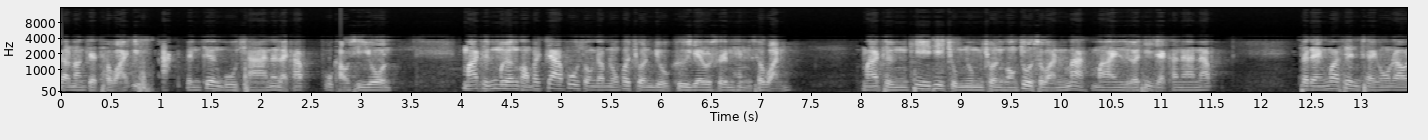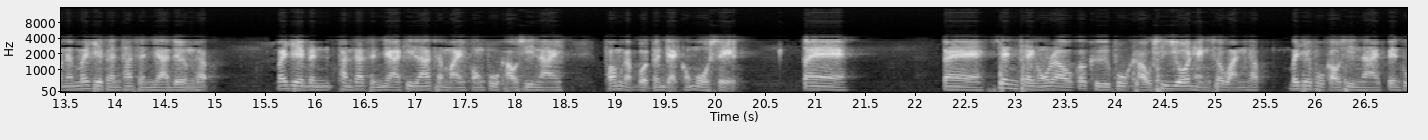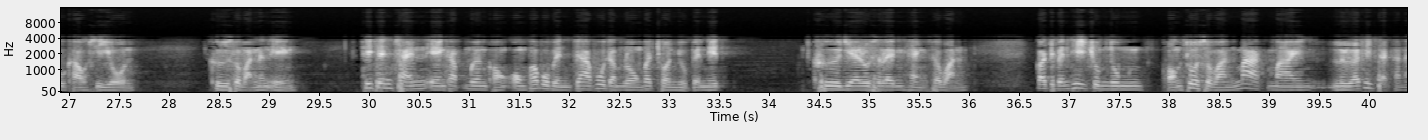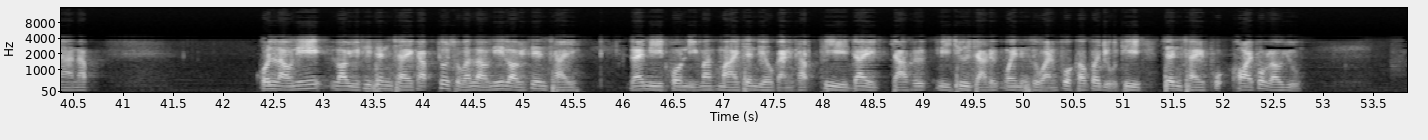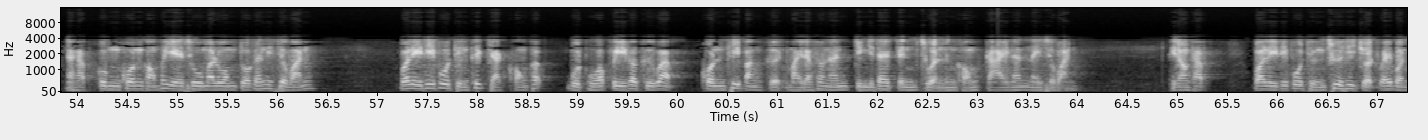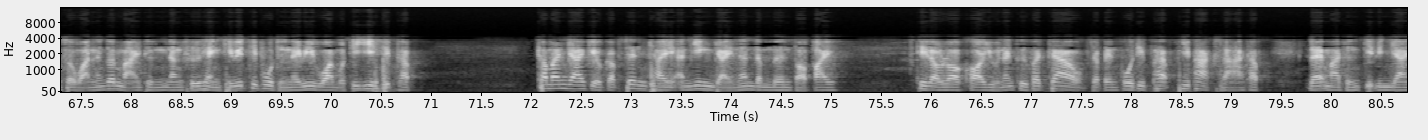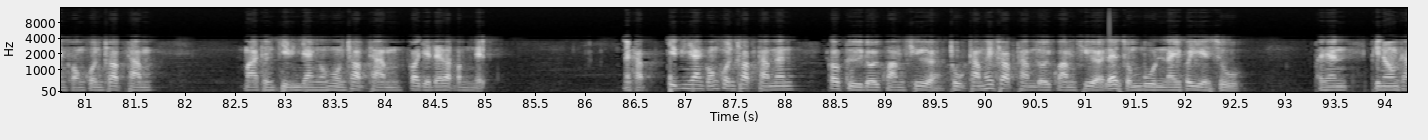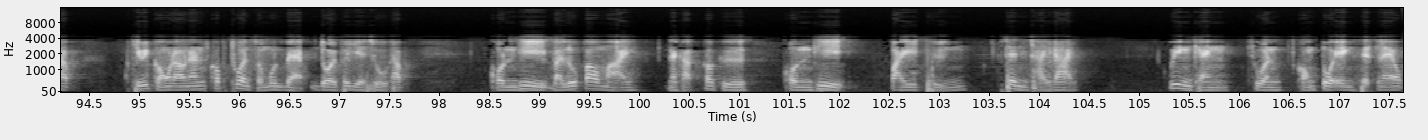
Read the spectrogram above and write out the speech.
กำลังจะถวายอิสอักเป็นเครื่องบูชานั่นแหละครับ ภูเขาซิโยน มาถึงเมืองของพระเจ้าผู้ทรงดำรงพระชนอยู่คือเยรูซาเล็มแห่งสวรรค์ มาถึงที่ที่ชุมนุมชนของทูตสวรรค์มากมายเหลือที่จะคณานับ แสดงว่าเส้นชัยของเรานั้นไม่ใช่พันธสัญญาเดิมครับ ไม่ใช่เป็นพันธสัญญาที่ล้าสมัยของภูเขาซีนายพร้อมกับบทบัญญัติของโมเสสแต่ แต่เส้นชัยของเราก็คือภูเขาซีโยนแห่งสวรรค์ครับไม่ใช่ภูเขาซีนาย เป็นภูเขาซีโยน คือสวรรค์นั่นเอง ที่เส้นชัยนั่นเองครับ เมืองขององค์พระผู้เป็นเจ้าผู้ดำรงพระชนอยู่เป็นนิด คือเยรูซาเล็มแห่งสวรรค์ ก็จะเป็นที่ชุมนุมของทูตสวรรค์มากมายเหลือที่จะขนานับ คนเหล่านี้รออยู่ที่เส้นชัยครับทูตสวรรค์เหล่านี้รออยู่ที่เส้นชัย และมีคนอีกมากมายเช่นเดียวกันครับ ที่ได้จารึกมีชื่อจารึกไว้ในสวรรค์พวกเขาก็อยู่ที่เส้นชัยคอยพวกเราอยู่นะครับ กลุ่มคนของพระเยซูมารวมตัวกันที่สวรรค์วลีที่พูดถึงขึ้นจักของพระบุตรหัวปีก็คือว่าคนที่บังเกิดใหม่แล้วเท่านั้น จึงจะได้เป็นส่วนหนึ่งของกายนั้นในสวรรค์ พี่น้องครับวลีที่พูดถึงชื่อที่จดไว้บนสวรรค์นั้นก็หมายถึงหนังสือแห่งชีวิตที่พูดถึงในวิวรณ์บทที่ยี่สิบครับคำบรรยายเกี่ยวกับเส้นชัยอันยิ่งใหญ่นั้นดำเนินต่อไป ที่เรารอคอยอยู่นั่นคือพระเจ้าจะเป็นผู้ที่พิพากษาครับ และมาถึงจิตวิญญาณของคนชอบธรรมมาถึงจิตวิญญาณของคนชอบธรรมก็จะได้รับบำเหน็จนะครับ จิตวิญญาณของคนชอบธรรมนั้น ก็คือโดยความเชื่อ ถูกทำให้ชอบธรรมโดยความเชื่อ และสมบูรณ์ในพระเยซู เพราะฉะนั้นพี่น้องครับ ชีวิตของเรานั้นครบถ้วนสมบูรณ์แบบโดยพระเยซูครับ คนที่บรรลุเป้าหมายนะครับ ก็คือคนที่ไปถึงเส้นชัยได้ วิ่งแข่งส่วนของตัวเองเสร็จแล้ว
